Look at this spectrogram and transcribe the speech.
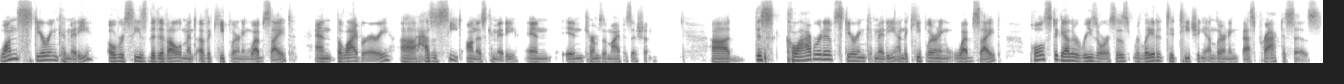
One steering committee oversees the development of the Keep Learning website, and the library uh, has a seat on this committee in, in terms of my position. Uh, this collaborative steering committee and the Keep Learning website pulls together resources related to teaching and learning best practices.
